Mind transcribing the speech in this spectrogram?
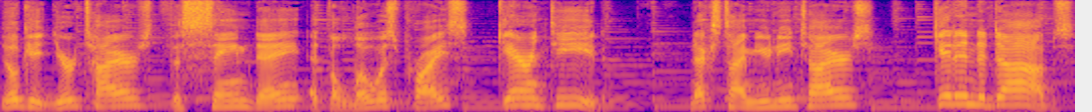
you'll get your tires the same day at the lowest price, guaranteed. Next time you need tires, get into Dobbs.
